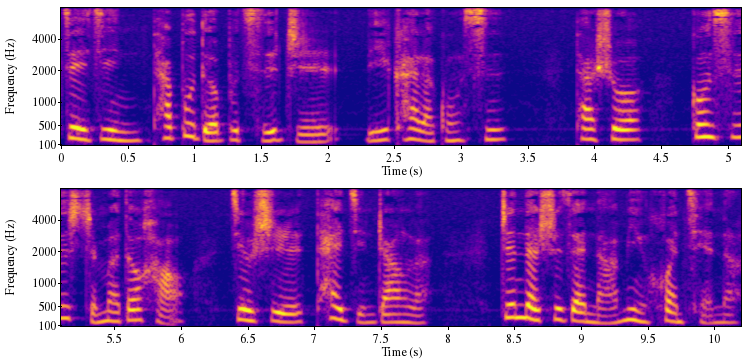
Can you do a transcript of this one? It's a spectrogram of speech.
最近他不得不辞职离开了公司。他说。公司什么都好，就是太紧张了，真的是在拿命换钱呢。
